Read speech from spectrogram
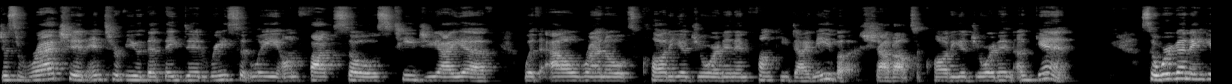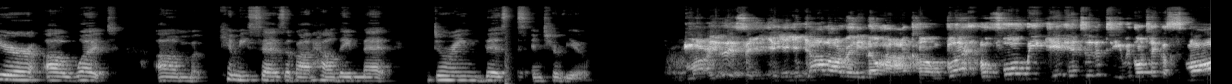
just ratchet interview that they did recently on Fox Soul's TGIF with Al Reynolds, Claudia Jordan, and Funky Dineva. Shout out to Claudia Jordan again. So we're going to hear uh, what um, Kimmi says about how they met during this interview. Mar- listen, y- y- y'all already know how I come, but before we get into the tea, we're gonna take a small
